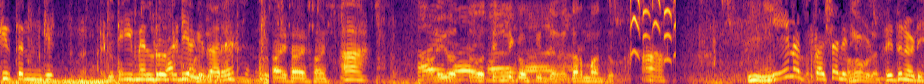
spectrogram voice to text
ಕೀರ್ತನ್ಗೆ ಟೀಮ್ ಎಲ್ಲರೂ ರೆಡಿ ಆಗಿದ್ದಾರೆ? Hi hi hi. ಹಾ. ಇವತ್ತು ತಿನ್ಲಿಕ್ಕೆ ಹೋಗ್ತಿದ್ದೇವೆ ಧರ್ಮದ್ದು. ಹಾ. ಏನದು ಸ್ಪೆಷಾಲಿಟಿ ಇದು? ನೋಡಿ.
